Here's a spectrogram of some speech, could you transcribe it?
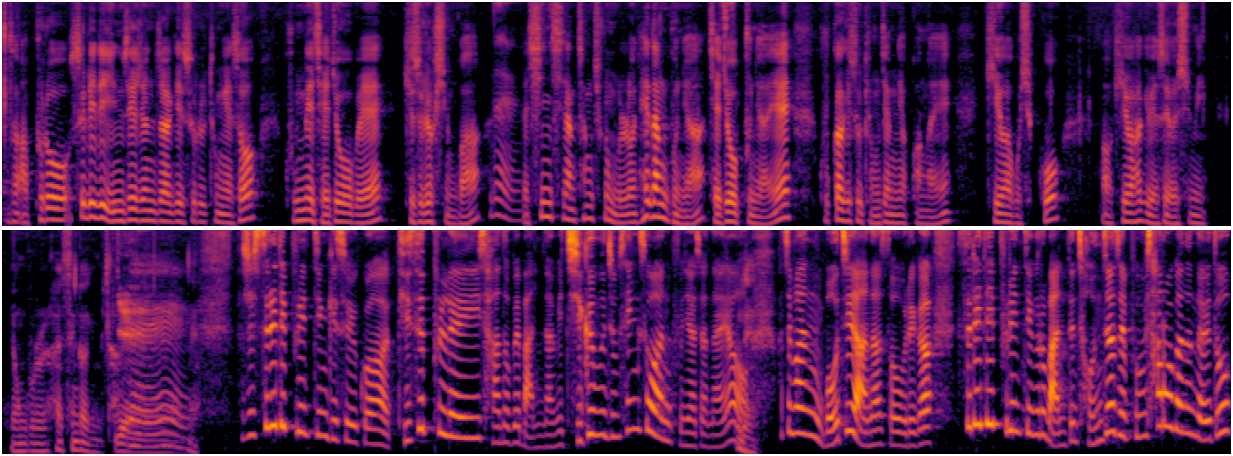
그래서 앞으로 3D 인쇄 전자 기술을 통해서 국내 제조업의 기술 혁신과 네. 신시장 창출은 물론 해당 분야, 제조업 분야의 국가 기술 경쟁력 강화에 기여하고 싶고 어, 기여하기 위해서 열심히 연구를 할 생각입니다. 예. 네. 네. 사실 3D 프린팅 기술과 디스플레이 산업의 만남이 지금은 좀 생소한 분야잖아요. 네. 하지만 머지 않아서 우리가 3D 프린팅으로 만든 전자 제품을 사러 가는 날도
